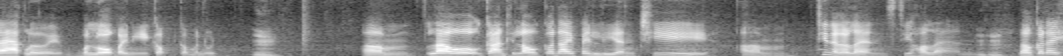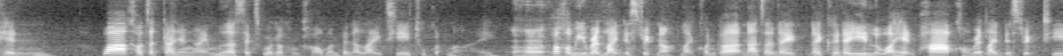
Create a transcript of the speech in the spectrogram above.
แรก ๆเลย บนโลกใบนี้กับกับมนุษย์ อืมอืม แล้วการที่เราก็ได้ไปเรียนที่อืมที่เนเธอร์แลนด์ที่ฮอลแลนด์อือหือเราก็ได้เห็นว่าเขาจัดการยังไงเมื่อ sex worker ของเขา มันเป็นอะไรที่ถูกกฎหมายอ่าฮะเพราะเขามี red light district เนอะหลายคนก็น่าจะได้ได้เคยได้ยินหรือว่าเห็นภาพของ red light district ที่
